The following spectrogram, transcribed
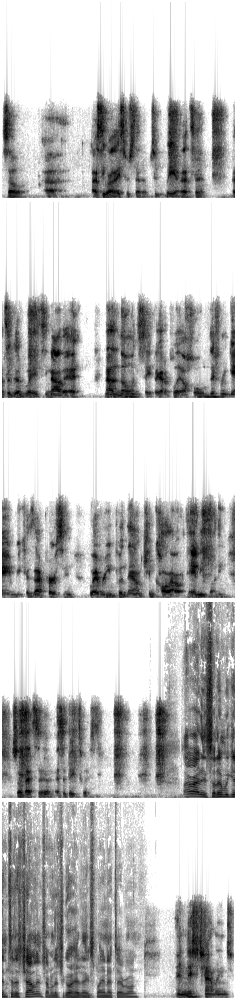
So uh I see why they switched that up too. But yeah, that's a that's a good way. See now that now that no one's safe, they got to play a whole different game because that person, whoever you put down, can call out anybody. So that's a that's a big twist. Alrighty, so then we get into this challenge. I'm gonna let you go ahead and explain that to everyone. And this challenge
